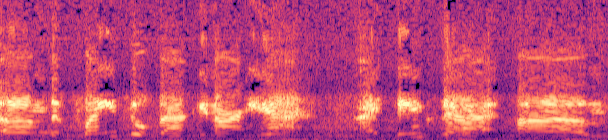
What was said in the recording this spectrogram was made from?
um, the field back in our hands. I think that um,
